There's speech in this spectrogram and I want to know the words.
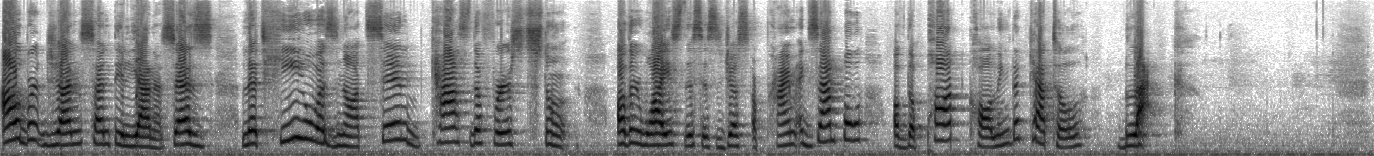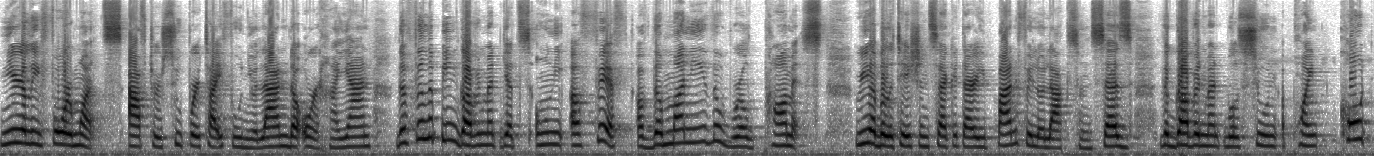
Albert Jan Santillana says let he who has not sinned cast the first stone. Otherwise, this is just a prime example of the pot calling the kettle black. Nearly four months after Super Typhoon Yolanda or Haiyan, the Philippine government gets only a fifth of the money the world promised. Rehabilitation Secretary Panfilo Lacson says the government will soon appoint quote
